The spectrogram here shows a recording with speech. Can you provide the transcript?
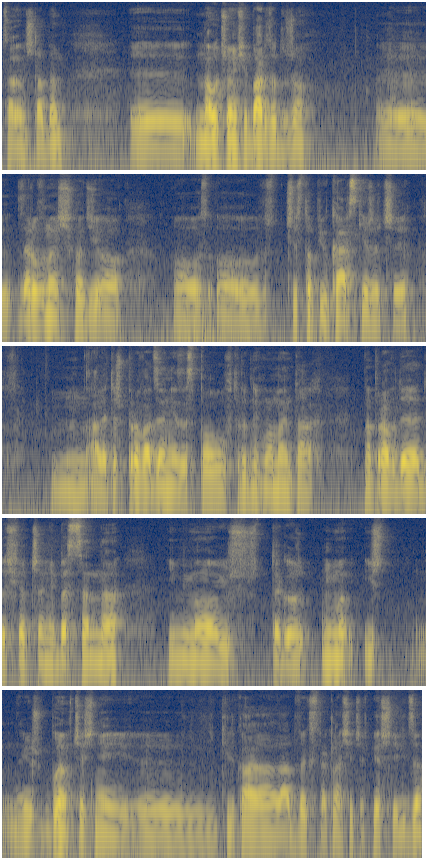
całym sztabem. Yy, Nauczyłem się bardzo dużo, yy, zarówno jeśli chodzi o, o, o czysto piłkarskie rzeczy, mm, ale też prowadzenie zespołu w trudnych momentach. Naprawdę doświadczenie bezcenne i mimo już tego, mimo iż już byłem wcześniej y, kilka lat w Ekstraklasie czy w pierwszej lidze,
